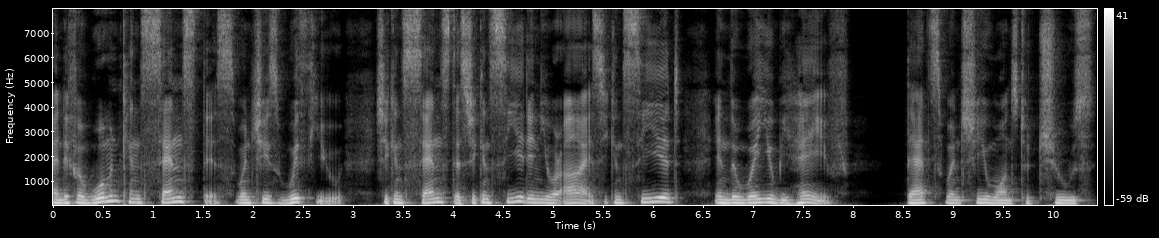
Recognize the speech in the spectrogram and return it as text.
And if a woman can sense this when she's with you, she can sense this, she can see it in your eyes, she can see it in the way you behave, that's when she wants to choose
